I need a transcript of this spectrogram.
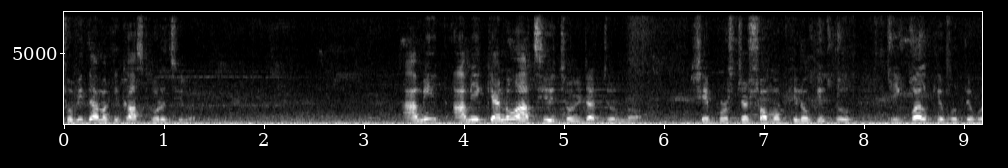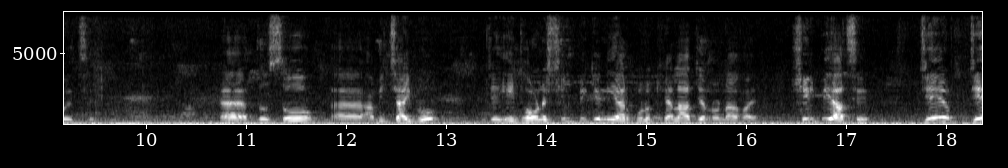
ছবিতে আমাকে কাজ করেছিল। আমি আমি কেন আছি ওই ছবিটার জন্য? সেই প্রশ্নের সম্মুখীনও কিন্তু ইকবালকে হতে হয়েছে। হ্যাঁ তো সো আমি চাইব যে এই ধরনের শিল্পীকে নিয়ে আর কোনো খেলা যেন না হয়। শিল্পী আছে, যে যে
